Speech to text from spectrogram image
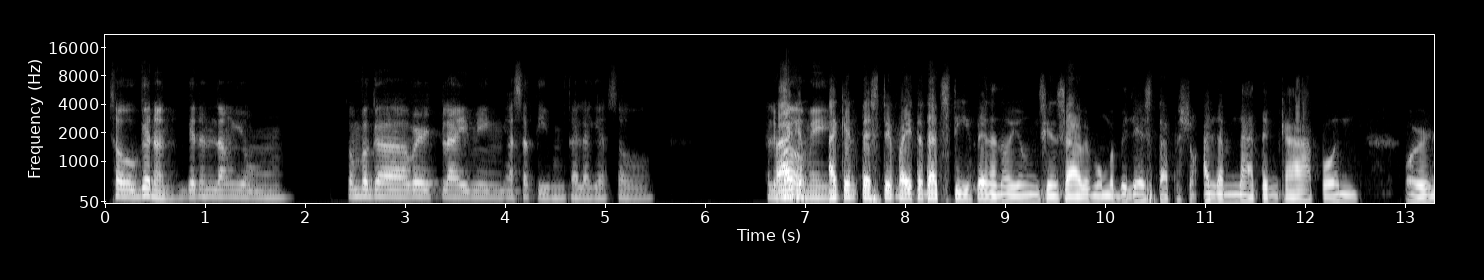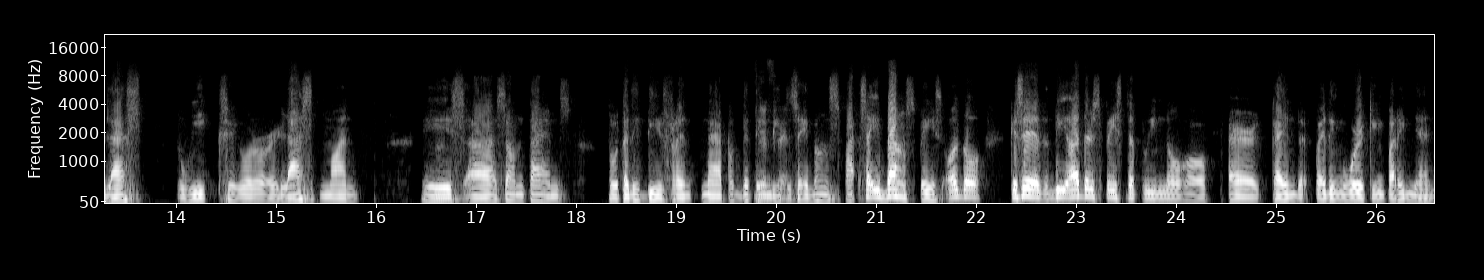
So ganun. Ganun lang yung kumbaga we're climbing as a team talaga. So I halimbawa can, may I can testify to that, Stephen, ano, yung sinasabi mong mabilis, tapos yung alam natin kahapon or last week siguro or last month is uh, sometimes totally different na pagdating dito Different. sa ibang spa- sa ibang space. Although kasi the other space that we know of are kind pwedeng working pa rin yan.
